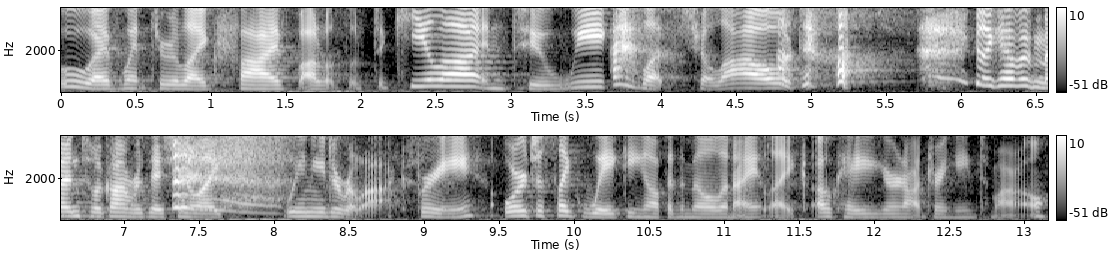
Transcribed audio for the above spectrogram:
ooh, I've went through like five bottles of tequila in two weeks. Let's chill out. You like have a mental conversation. Like, we need to relax. Free. Or just like waking up in the middle of the night, like, okay, you're not drinking tomorrow.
